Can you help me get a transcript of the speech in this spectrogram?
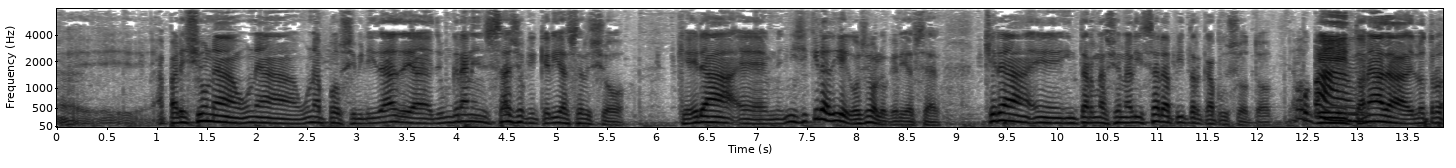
eh, apareció una, una, una posibilidad de, de un gran ensayo que quería hacer yo, que era, eh, ni siquiera Diego, yo lo quería hacer, que era eh, internacionalizar a Peter Capusotto. Un poquito, nada, el otro.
